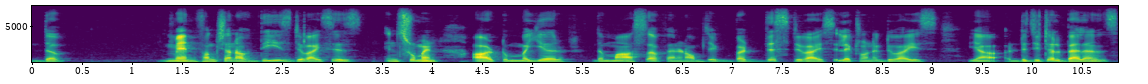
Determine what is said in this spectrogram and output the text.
the main function of these devices instrument are to measure the mass of an object. But this device electronic device yeah digital balance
